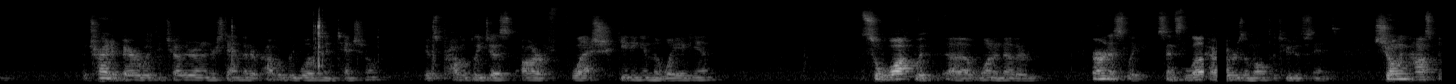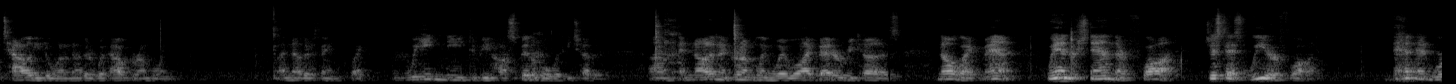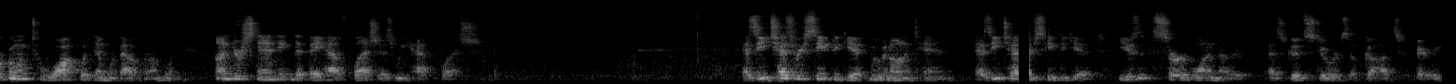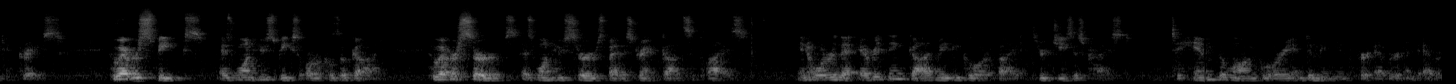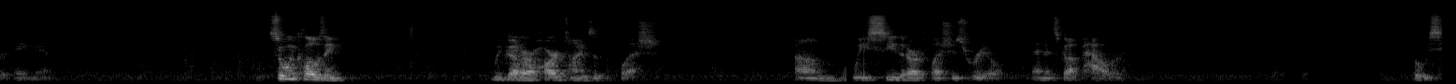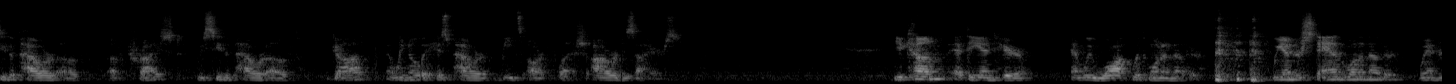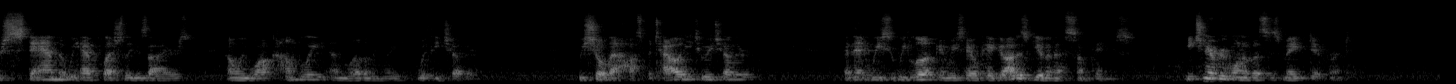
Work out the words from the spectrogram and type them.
but try to bear with each other and understand that it probably wasn't intentional. It was probably just our flesh getting in the way again. So walk with uh, one another earnestly, since love covers a multitude of sins. Showing hospitality to one another without grumbling. Another thing, like we need to be hospitable with each other, um, and not in a grumbling way. Well, I better because no, like, man, we understand they're flawed, just as we are flawed. And, and we're going to walk with them without grumbling, understanding that they have flesh as we have flesh. As each has received a gift, moving on in 10, as each has received a gift, use it to serve one another as good stewards of God's varied grace. Whoever speaks, as one who speaks oracles of God. Whoever serves, as one who serves by the strength God supplies in order that everything God may be glorified through Jesus Christ. To him belong glory and dominion forever and ever. So, in closing, we've got our hard times of the flesh. Um, we see that our flesh is real and it's got power. But we see the power of, of Christ, we see the power of God, and we know that his power beats our flesh, our desires. You come at the end here, and we walk with one another. We understand one another. We understand that we have fleshly desires, and we walk humbly and lovingly with each other. We show that hospitality to each other, and then we, we look and we say, okay, God has given us some things. Each and every one of us is made different.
